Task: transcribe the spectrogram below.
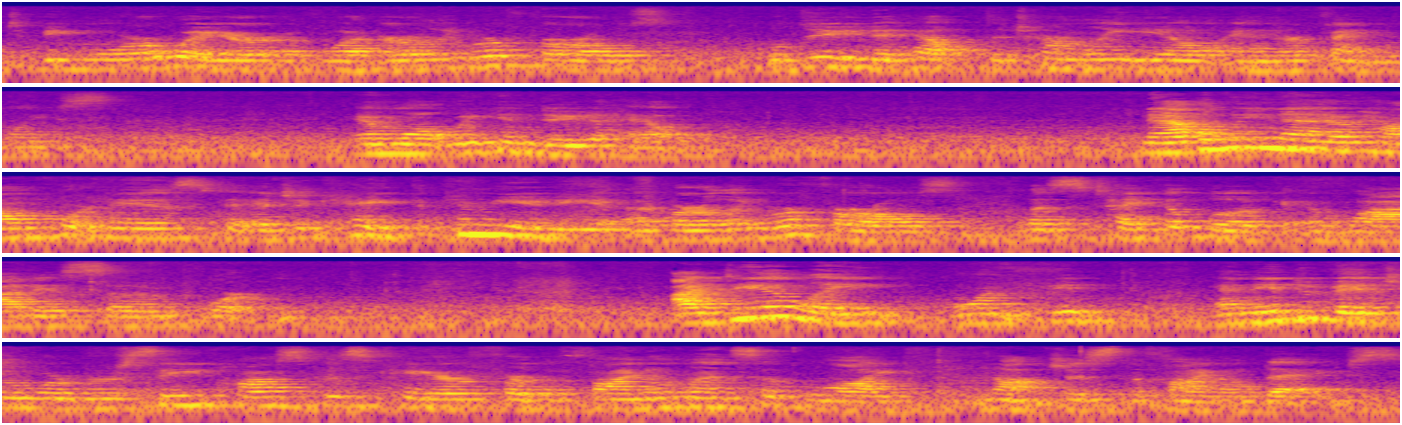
to be more aware of what early referrals will do to help the terminally ill and their families, and what we can do to help. Now that we know how important it is to educate the community of early referrals, let's take a look at why it is so important. Ideally, an individual will receive hospice care for the final months of life, not just the final days.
